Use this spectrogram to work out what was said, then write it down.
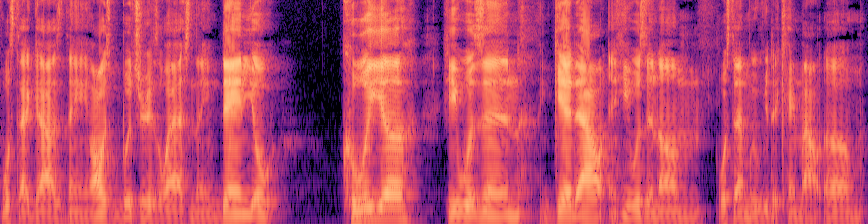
what's that guy's name? I always butcher his last name. Daniel Kaluuya. He was in Get Out, and he was in um, what's that movie that came out? Um,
